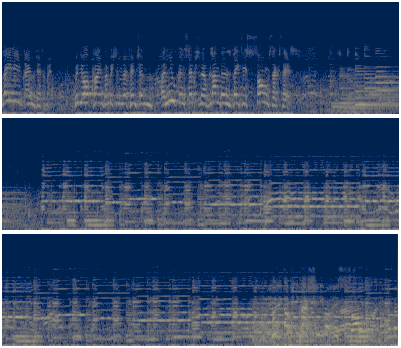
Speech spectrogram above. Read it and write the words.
Ladies and gentlemen, with your kind permission and attention, a new conception of London's latest song success. With the passion of song and the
